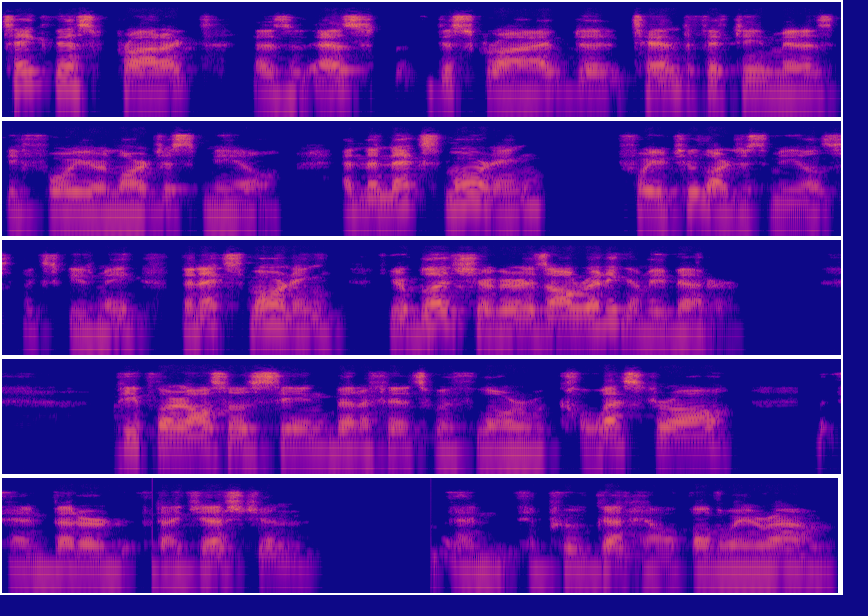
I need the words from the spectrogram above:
take this product as, as described uh, 10 to 15 minutes before your largest meal. And the next morning, for your two largest meals, excuse me, the next morning, your blood sugar is already going to be better. People are also seeing benefits with lower cholesterol and better digestion and improve gut health all the way around.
